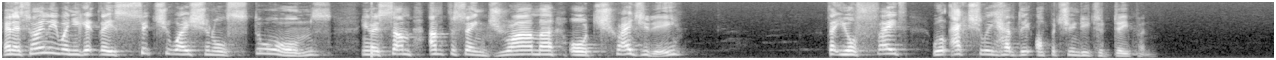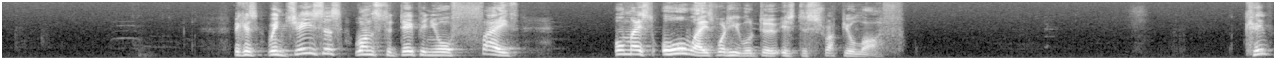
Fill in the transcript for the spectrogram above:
And it's only when you get these situational storms, you know, some unforeseen drama or tragedy, that your faith will actually have the opportunity to deepen. Because when Jesus wants to deepen your faith, almost always what he will do is disrupt your life. Keep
